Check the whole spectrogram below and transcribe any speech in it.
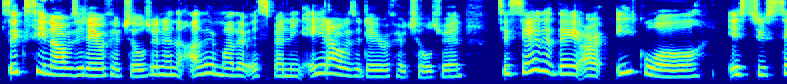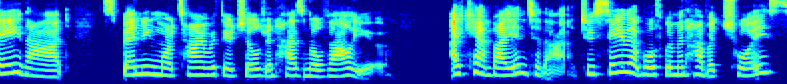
16 hours a day with her children and the other mother is spending 8 hours a day with her children, to say that they are equal is to say that spending more time with your children has no value. I can't buy into that. To say that both women have a choice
